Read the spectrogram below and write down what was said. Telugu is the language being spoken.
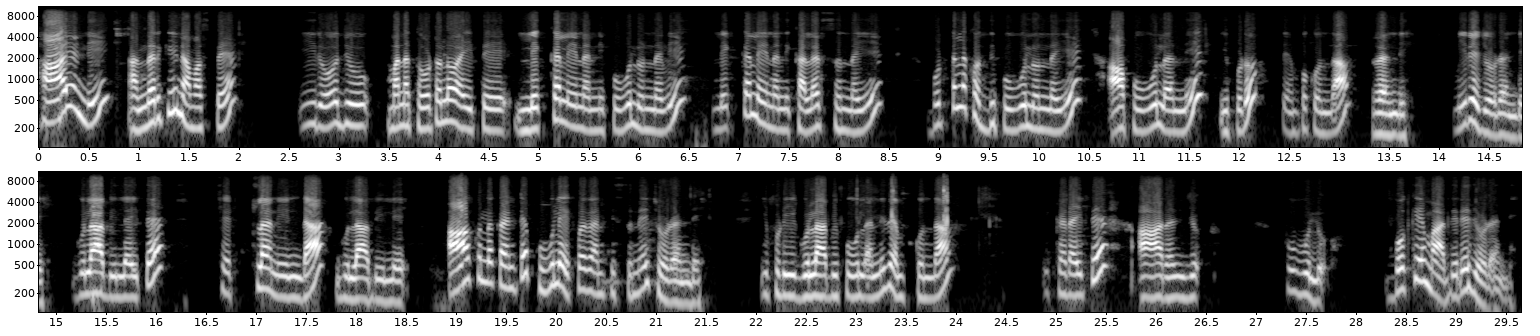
హాయ్ అండి. అందరికీ నమస్తే. ఈరోజు మన తోటలో అయితే లెక్కలేనన్ని పువ్వులు ఉన్నవి లెక్కలేనన్ని కలర్స్ ఉన్నాయి బుట్టల కొద్ది పువ్వులు ఉన్నాయి ఆ పువ్వులన్నీ ఇప్పుడు తెంపుకుందాం. రండి. మీరే చూడండి. గులాబీలు అయితే చెట్ల నిండా గులాబీలే. ఆకుల కంటే పువ్వులు ఎక్కువ కనిపిస్తున్నాయి చూడండి. ఇప్పుడు ఈ గులాబీ పువ్వులన్నీ తెంపుకుందాం. ఇక్కడైతే ఆరెంజ్ పువ్వులు. బొకే మాదిరే చూడండి.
